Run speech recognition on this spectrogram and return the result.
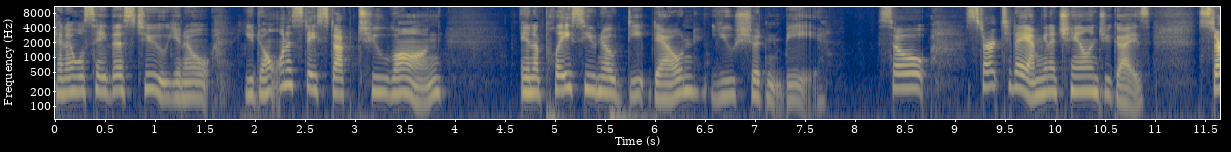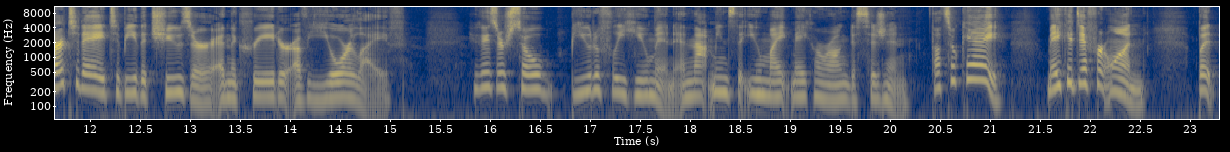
And I will say this too you know, you don't want to stay stuck too long in a place you know deep down you shouldn't be. So start today. I'm going to challenge you guys. Start today to be the chooser and the creator of your life. You guys are so beautifully human, and that means that you might make a wrong decision. That's okay. Make a different one, but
